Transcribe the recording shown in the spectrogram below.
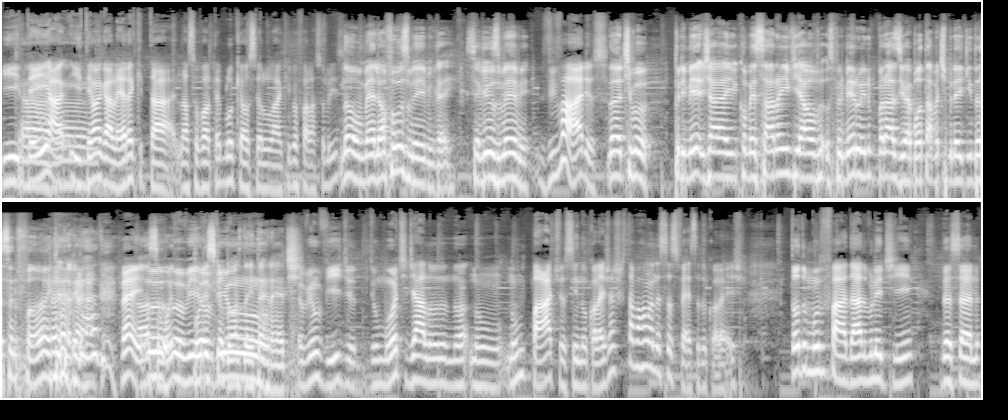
E tem, a, e tem uma galera que tá. Nossa, eu vou até bloquear o celular aqui pra falar sobre isso. Não, o melhor foi os memes, velho. Você viu os memes? Vi vários. Não, tipo, primeiro, já começaram a enviar os primeiros hinos pro Brasil. Aí botava tipo neguinho dançando funk, tá ligado? Véi, Nossa, o- muito- eu vi, por eu isso que vi eu gosto um, da internet. Eu vi um vídeo de um monte de aluno no- num, num pátio, assim, no colégio. Acho que tava rolando essas festas do colégio. Todo mundo fardado, bonitinho, dançando.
